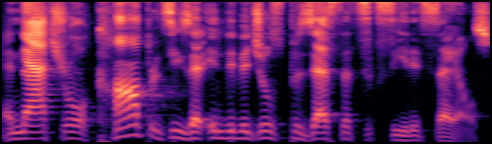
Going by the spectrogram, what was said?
and natural competencies that individuals possess that succeed at sales.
